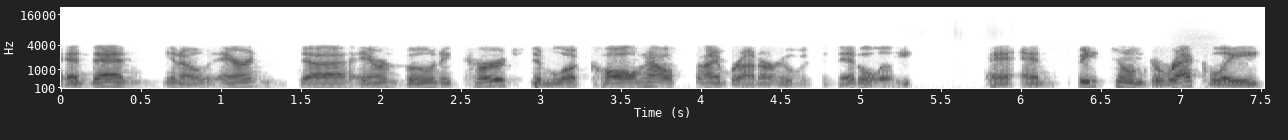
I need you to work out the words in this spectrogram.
and then you know, Aaron uh, Aaron Boone encouraged him, look, call Hal Steinbrenner, who was in Italy, and, and speak to him directly.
